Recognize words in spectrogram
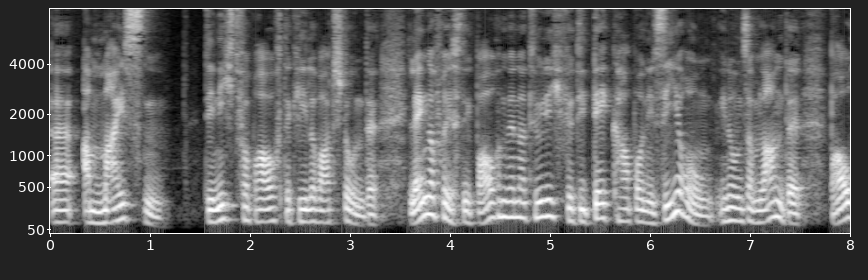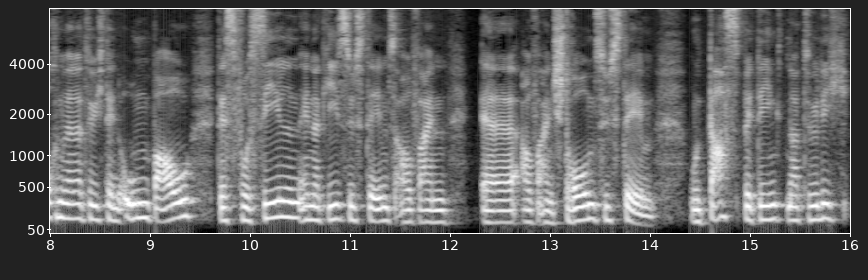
äh, am meisten die nicht verbrauchte Kilowattstunde. Längerfristig brauchen wir natürlich für die Dekarbonisierung in unserem Lande, brauchen wir natürlich den Umbau des fossilen Energiesystems auf ein, äh, auf ein Stromsystem. Und das bedingt natürlich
